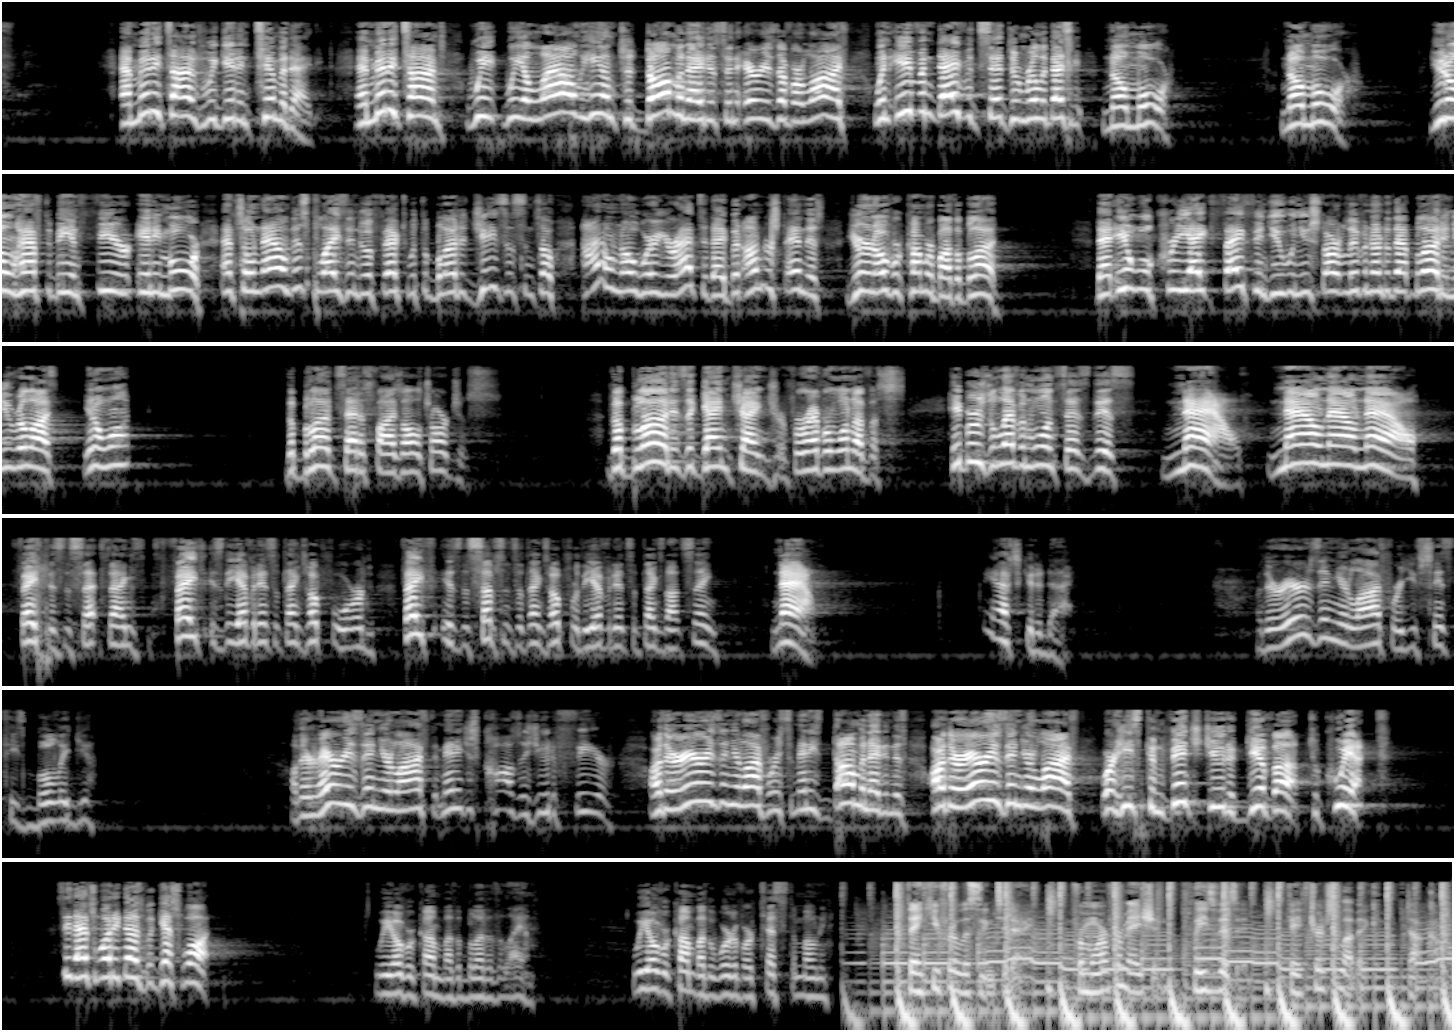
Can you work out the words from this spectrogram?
And many times we get intimidated. And many times we, we allow him to dominate us in areas of our life when even David said to him really basically, no more. No more. You don't have to be in fear anymore. And so now this plays into effect with the blood of Jesus. And so I don't know where you're at today, but understand this. You're an overcomer by the blood. That it will create faith in you when you start living under that blood and you realize, you know what? The blood satisfies all charges. The blood is a game changer for every one of us. Hebrews 11.1 1 says this, now, now, now, now, faith is the things, faith is the evidence of things hoped for. Faith is the substance of things hoped for, the evidence of things not seen. Now, let me ask you today, are there areas in your life where you've sensed he's bullied you? Are there areas in your life that, man, it just causes you to fear? Are there areas in your life where, man, he's dominating this? Are there areas in your life where he's convinced you to give up, to quit? See, that's what he does, but guess what? We overcome by the blood of the Lamb. We overcome by the word of our testimony. Thank you for listening today. For more information, please visit faithchurchlubbock.com.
